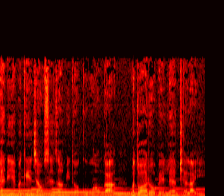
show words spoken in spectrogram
အန်ဒီရဲ့မကင်းကြောင်စဉ်းစားမိသောကိုဘိုးအောင်ကမသွားတော့ပဲလမ်းဖြတ်လိုက်၏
